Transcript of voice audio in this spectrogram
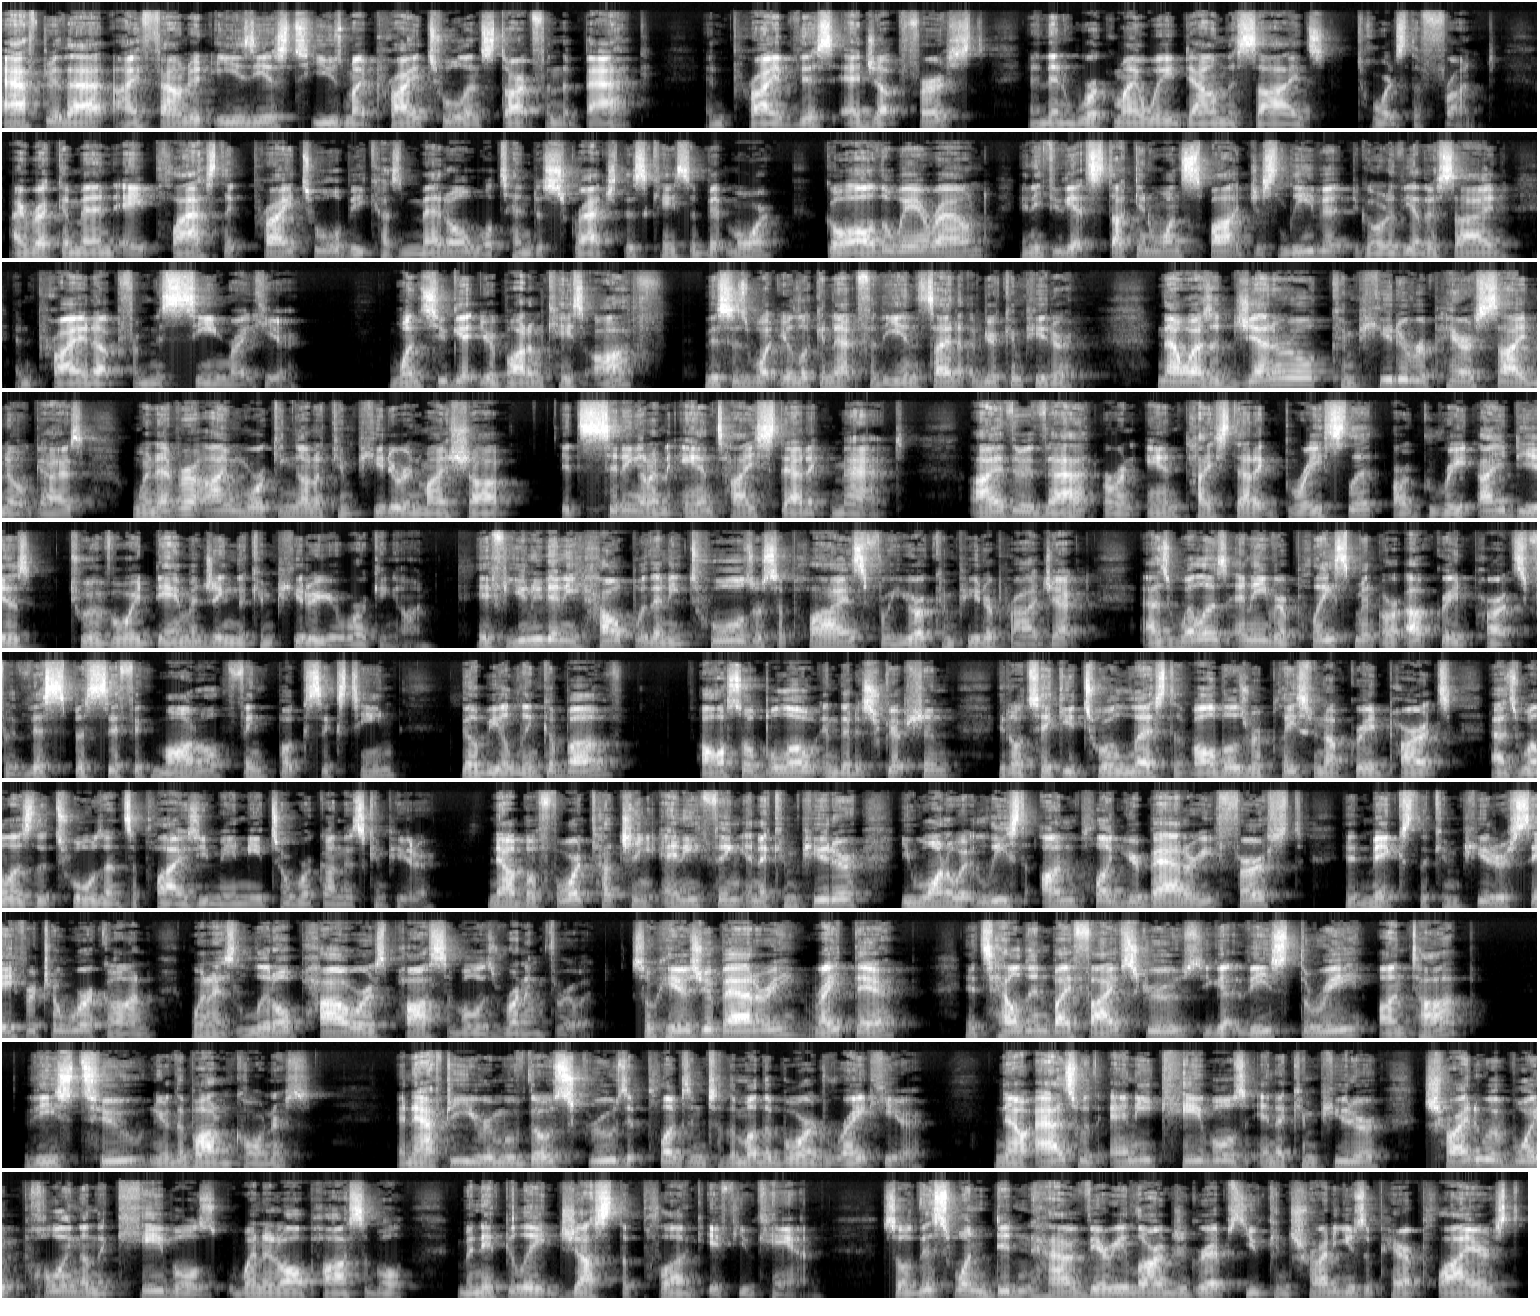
After that, I found it easiest to use my pry tool and start from the back and pry this edge up first and then work my way down the sides towards the front. I recommend a plastic pry tool because metal will tend to scratch this case a bit more. Go all the way around, and if you get stuck in one spot, just leave it, go to the other side, and pry it up from this seam right here. Once you get your bottom case off, this is what you're looking at for the inside of your computer. Now, as a general computer repair side note, guys, whenever I'm working on a computer in my shop, it's sitting on an anti-static mat. Either that or an anti-static bracelet are great ideas to avoid damaging the computer you're working on. If you need any help with any tools or supplies for your computer project, as well as any replacement or upgrade parts for this specific model, ThinkBook 16, there'll be a link above. Also below in the description, it'll take you to a list of all those replacement upgrade parts, as well as the tools and supplies you may need to work on this computer. Now, before touching anything in a computer, you want to at least unplug your battery first. It makes the computer safer to work on when as little power as possible is running through it. So here's your battery right there. It's held in by five screws. You got these three on top, these two near the bottom corners. And after you remove those screws, it plugs into the motherboard right here. Now, as with any cables in a computer, try to avoid pulling on the cables when at all possible. Manipulate just the plug if you can. So this one didn't have very large grips. You can try to use a pair of pliers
